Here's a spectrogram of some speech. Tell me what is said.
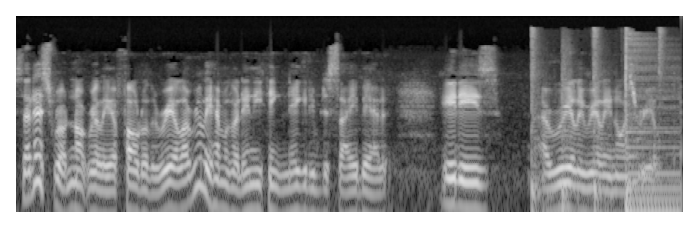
so that's not really a fault of the reel. I really haven't got anything negative to say about it. It is a really really nice reel.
